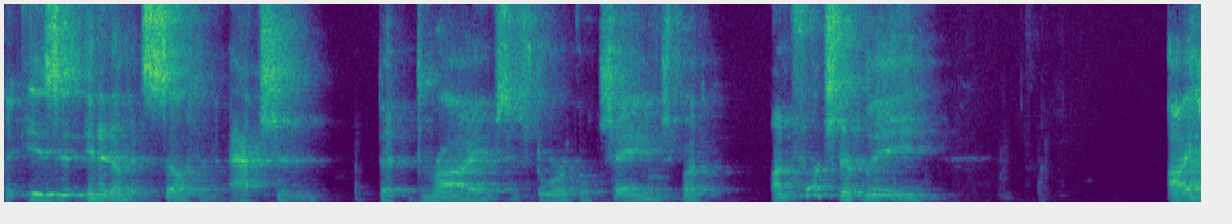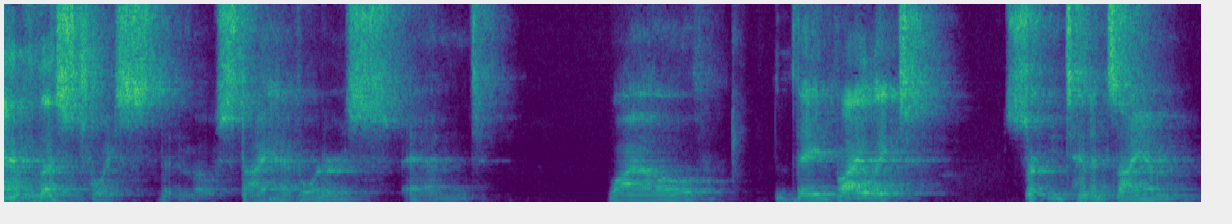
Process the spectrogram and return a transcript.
is it in and of itself an action that drives historical change? But unfortunately, I have less choice than most. I have orders, and while they violate certain tenets I am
